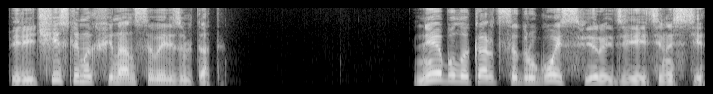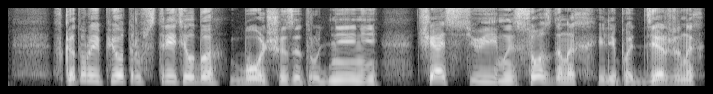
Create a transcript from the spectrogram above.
перечислим их финансовые результаты. Не было, кажется, другой сферы деятельности, в которой Петр встретил бы больше затруднений, частью им и созданных или поддержанных,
